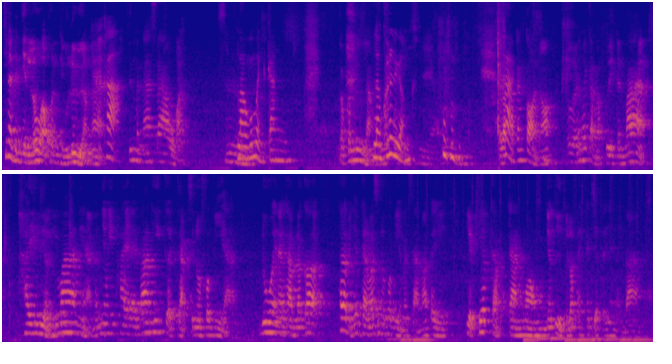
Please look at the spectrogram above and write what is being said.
ที่มันเป็น yellow อะคนผิวเหลืองอะค่ะซึ่งมันน่าเศร้าอะอืมเราก็เหมือนกัน เราก็เหลืองเราก็เหลืองเชียแต่เราพักกันก่อนเนาะเออแล้วค่อยกลับมาคุยกันว่าภัยเหลืองที่ว่าเนี่ย มันยังมีภัยอะไรบ้างที่เกิดจาก Sinophobia ด้วยนะครับ แล้วก็ ถ้าเราเปรียบเทียบกันว่า Sinophobia มันสามารถไปเปรียบเทียบกับการมองอย่างอื่นเป็นโรคภัยไข้เจ็บได้ยังไงบ้างครับ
